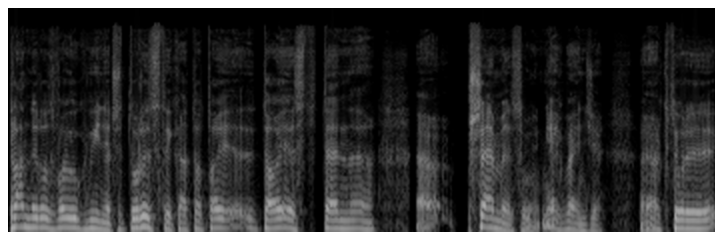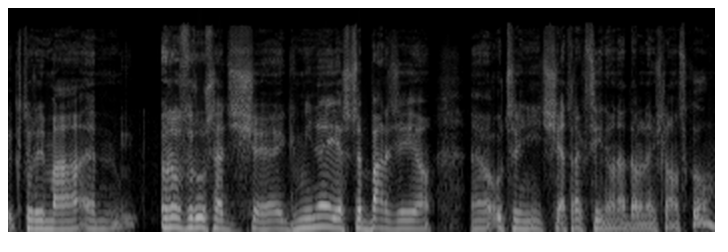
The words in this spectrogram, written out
plany rozwoju gminy, czy turystyka, to, to, to jest ten e, przemysł, niech będzie, który, który ma rozruszać gminę, jeszcze bardziej ją uczynić atrakcyjną na Dolnym Śląsku?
